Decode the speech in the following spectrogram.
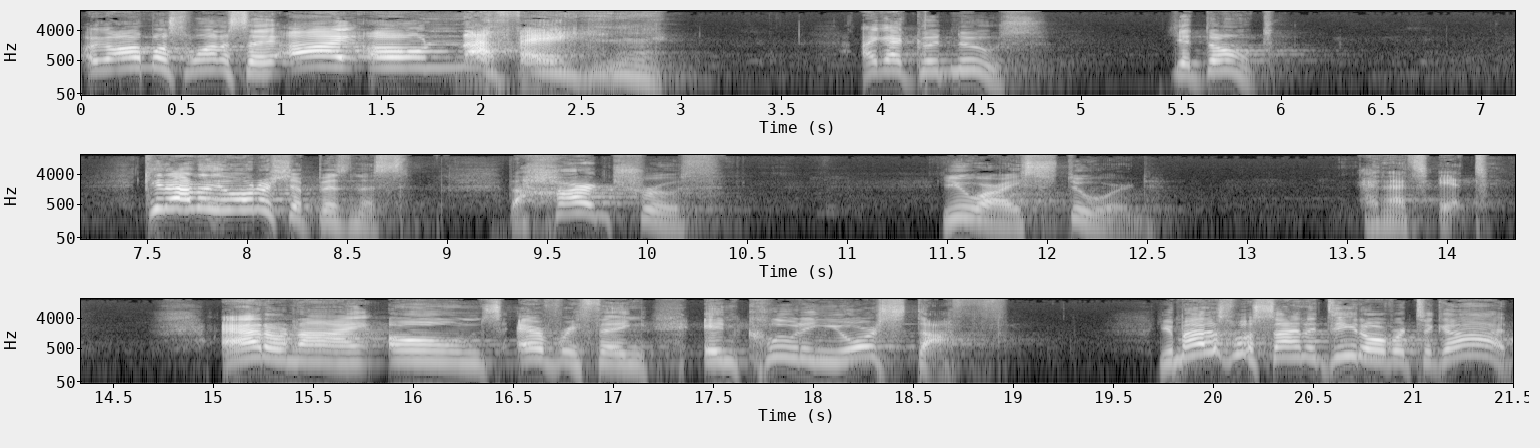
I almost want to say, I own nothing. I got good news. You don't. Get out of the ownership business. The hard truth you are a steward, and that's it. Adonai owns everything, including your stuff. You might as well sign a deed over to God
